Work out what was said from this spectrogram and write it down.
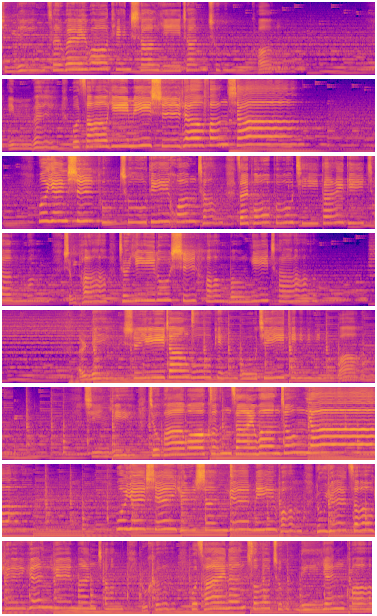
请你再为我添上一盏烛光，因为我早已迷失了方向。我掩饰不出的慌张，在迫不及待地张望，生怕这一路是好梦一场。而你是一张无边无际的网，轻易就把我困在网中央。我越陷越深越迷惘，路越走越远越漫长，如何我才能捉住你眼眶？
